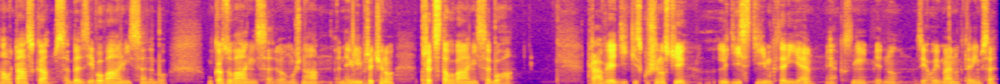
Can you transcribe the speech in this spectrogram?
a otázka sebezjevování se nebo ukazování se, nebo možná nejlíp řečeno představování se Boha. Právě díky zkušenosti lidí s tím, který je, jak zní jedno z jeho jmen, kterým se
